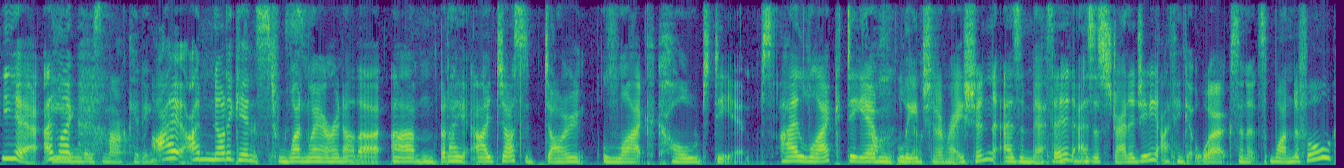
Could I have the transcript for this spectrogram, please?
Yeah, and like these marketing. I I'm not against tactics. one way or another, um, but I I just don't like cold DMs. I like DM oh, lead yeah. generation as a method, mm-hmm. as a strategy. I think it works and it's wonderful,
